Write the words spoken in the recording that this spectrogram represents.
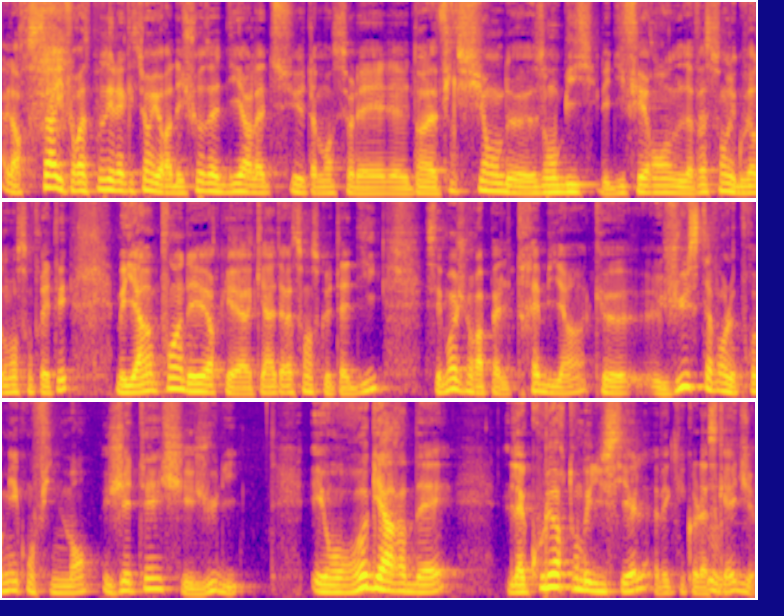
Alors ça, il faudra se poser la question. Il y aura des choses à dire là-dessus, notamment sur les, dans la fiction de zombies, les différents, la façon dont les gouvernements sont traités. Mais il y a un point d'ailleurs qui, qui, est intéressant, ce que tu as dit. C'est moi, je me rappelle très bien que juste avant le premier confinement, j'étais chez Julie et on regardait La couleur tombée du ciel avec Nicolas mmh. Cage,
